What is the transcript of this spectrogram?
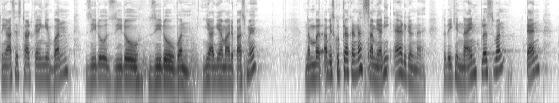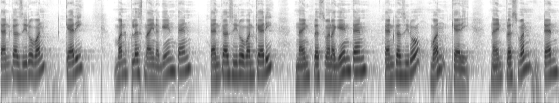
तो यहाँ से स्टार्ट करेंगे one zero zero zero one ये आ गया हमारे पास में नंबर अब इसको क्या करना है? सम यानी ऐड करना है। तो देखिए nine plus one ten ten का zero one carry one plus nine again ten ten का zero one carry nine plus one again ten ten का zero one carry nine plus one ten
